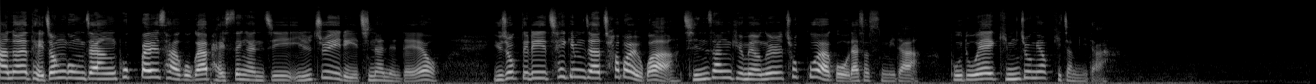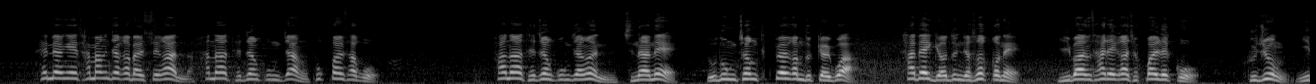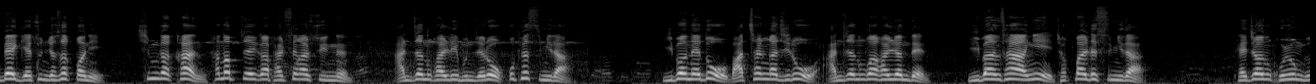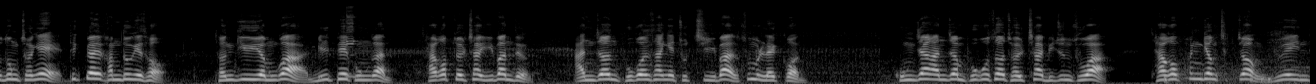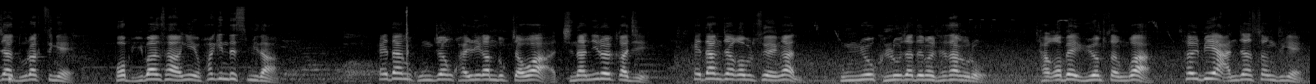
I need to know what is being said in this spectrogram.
한화 대전 공장 폭발 사고가 발생한 지 일주일이 지났는데요. 유족들이 책임자 처벌과 진상 규명을 촉구하고 나섰습니다. 보도에 김종혁 기자입니다. 3명의 사망자가 발생한 하나 대전 공장 폭발 사고. 하나 대전 공장은 지난해 노동청 특별감독 결과 486건의 위반 사례가 적발됐고 그중 266건이 심각한 산업재해가 발생할 수 있는 안전관리 문제로 꼽혔습니다. 이번에도 마찬가지로 안전과 관련된 위반 사항이 적발됐습니다. 대전 고용노동청의 특별감독에서 전기위험과 밀폐 공간, 작업 절차 위반 등 안전 보건상의 조치 위반 24건, 공장 안전 보고서 절차 미준수와 작업 환경 측정 유해인자 누락 등의 법 위반 사항이 확인됐습니다. 해당 공정 관리 감독자와 지난 1월까지 해당 작업을 수행한 동료 근로자 등을 대상으로 작업의 위험성과 설비의 안전성 등의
